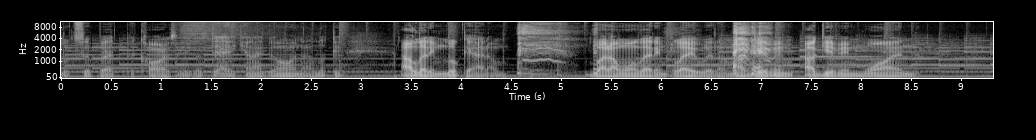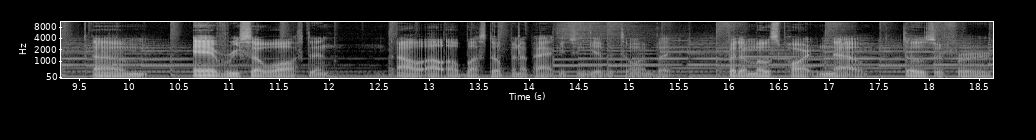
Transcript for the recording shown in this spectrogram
looks up at the cars and he goes, "Daddy, can I go?" And I look at, I'll let him look at them, but I won't let him play with them. I'll give him I'll give him one um, every so often. I'll, I'll I'll bust open a package and give it to him, but for the most part, no. Those are for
